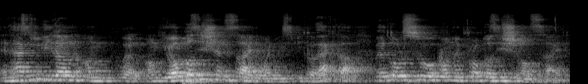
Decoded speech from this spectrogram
and has to be done on, well, on the opposition side when we speak of ACTA, but also on the propositional side.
